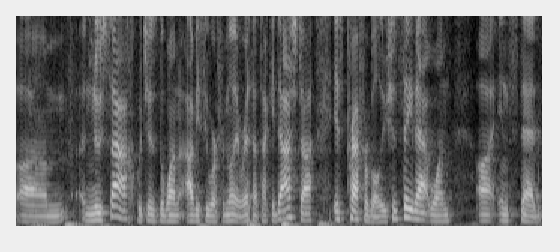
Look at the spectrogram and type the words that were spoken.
um, Nusach, which is the one obviously we're familiar with, Atakidashta, is preferable. You should say that one uh, instead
